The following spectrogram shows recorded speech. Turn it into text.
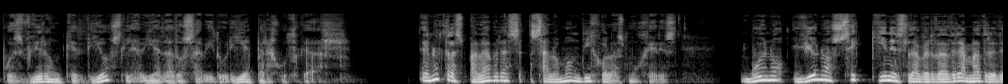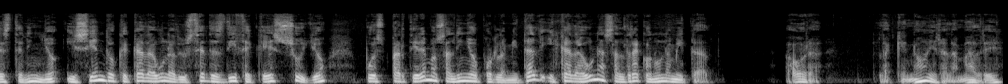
pues vieron que Dios le había dado sabiduría para juzgar. En otras palabras, Salomón dijo a las mujeres, Bueno, yo no sé quién es la verdadera madre de este niño, y siendo que cada una de ustedes dice que es suyo, pues partiremos al niño por la mitad y cada una saldrá con una mitad. Ahora, la que no era la madre,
